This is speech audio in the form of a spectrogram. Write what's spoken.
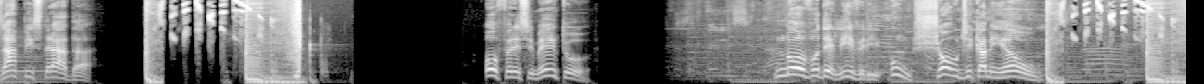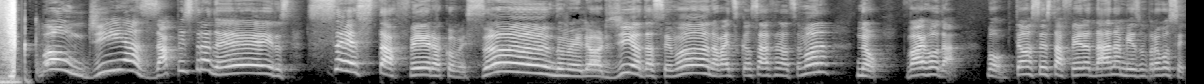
Zap Estrada. Oferecimento. Novo Delivery, um show de caminhão. Bom dia, Zap Estradeiros! Sexta-feira começando, melhor dia da semana. Vai descansar no final de semana? Não, vai rodar. Bom, então a sexta-feira dá na mesma para você.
